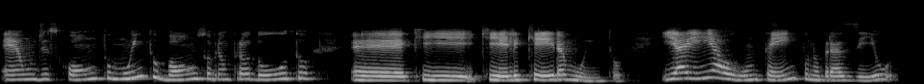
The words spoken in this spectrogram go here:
é, um desconto muito bom sobre um produto é, que, que ele queira muito. E aí, há algum tempo no Brasil,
